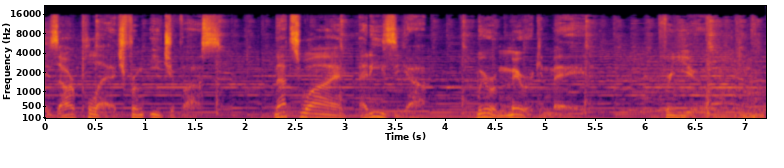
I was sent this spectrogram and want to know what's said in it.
is our pledge from each of us. That's why at Easy we're American made for you.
